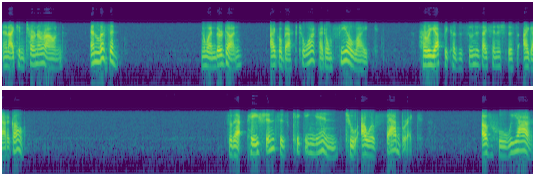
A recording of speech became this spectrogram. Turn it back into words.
And I can turn around and listen. And when they're done, I go back to work. I don't feel like hurry up because as soon as I finish this, I got to go. So that patience is kicking in to our fabric of who we are.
